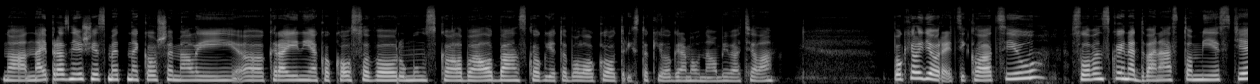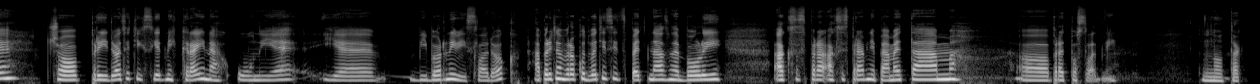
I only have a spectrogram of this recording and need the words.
No a najprázdnejšie smetné koše mali krajiny ako Kosovo, Rumunsko alebo Albánsko, kde to bolo okolo 300 kg na obyvateľa. Pokiaľ ide o recykláciu, Slovensko je na 12. mieste, čo pri 27 krajinách únie je výborný výsledok. A pritom v roku 2015 sme boli, ak, sa spra- ak si správne pamätám, uh, predposledný. No tak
